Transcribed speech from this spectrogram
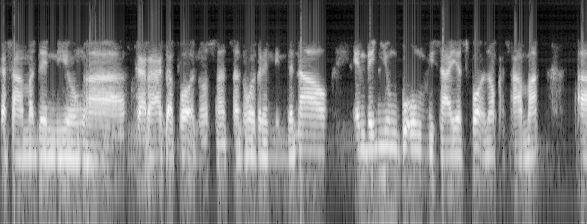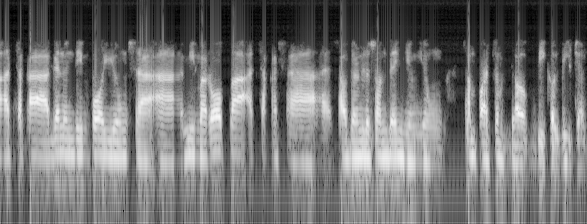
kasama din yung ah, Caraga po no sa, sa Northern Mindanao and then yung buong Visayas po no kasama Ah, at saka ganun din po yung sa ah, Mimaropa at saka sa Southern Luzon din yung yung some parts of the Bicol region.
